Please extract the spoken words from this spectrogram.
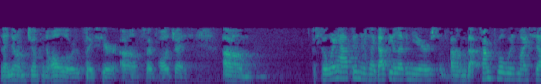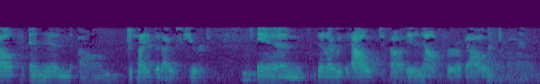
And I know I'm jumping all over the place here, um, so I apologize. Um, so what happened is I got the 11 years, um, got comfortable with myself, and then um, decided that I was cured. And then I was out, uh, in and out for about um,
